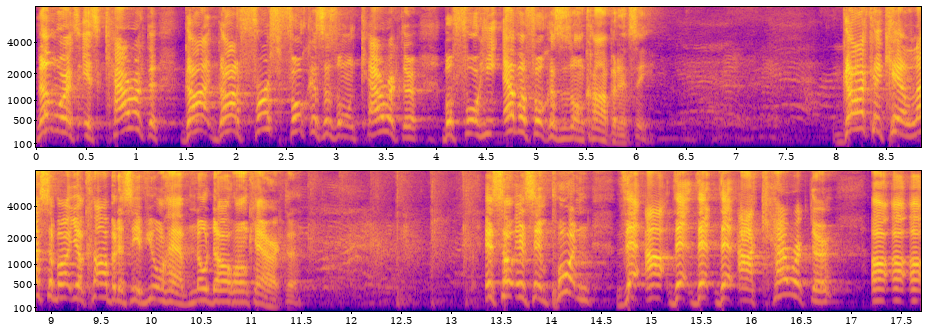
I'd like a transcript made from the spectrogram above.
In other words, it's character. God, God first focuses on character before he ever focuses on competency. God could care less about your competency if you don't have no doggone character. And so it's important that our, that, that, that our character uh, uh, uh,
